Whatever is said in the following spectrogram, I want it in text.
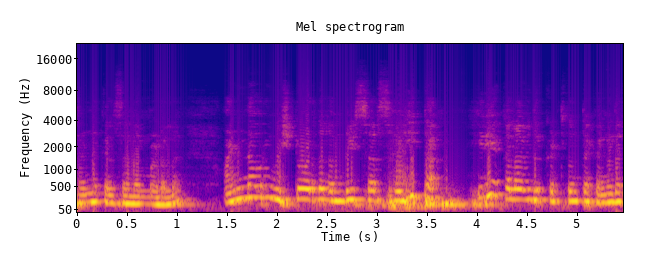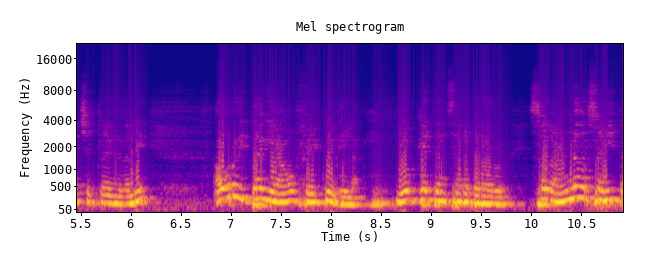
ಸಣ್ಣ ಕೆಲಸ ನಾನು ಮಾಡಲ್ಲ. ಅಣ್ಣವರು ವಿಷ್ಣುವರ್ಧನ್ ಅಂಬರೀಶ್ ಸರ್ ಸಹಿತ ಹಿರಿಯ ಕಲಾವಿದರು ಕಟ್ಟಿದಂತ ಕನ್ನಡ ಚಿತ್ರರಂಗದಲ್ಲಿ ಅವರು ಇದ್ದಾಗ ಯಾವ ಫೇಕು ಇರಲಿಲ್ಲ ಯೋಗ್ಯತೆ ಸರ್ ಬರೋರು. ಸರ್, ಅಣ್ಣವ್ರ ಸಹಿತ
